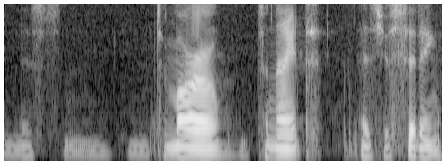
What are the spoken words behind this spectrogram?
this tomorrow, tonight, as you're sitting.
